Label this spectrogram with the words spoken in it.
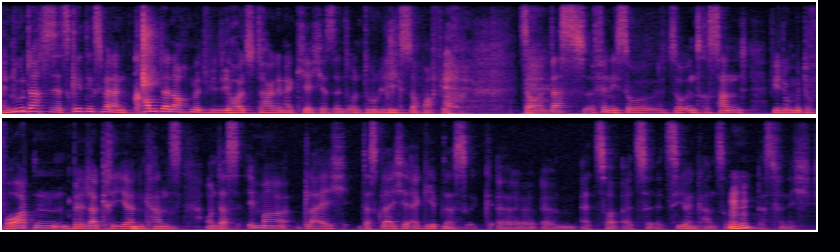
Wenn du dachtest, jetzt geht nichts mehr, dann kommt er noch mit, wie die heutzutage in der Kirche sind und du liegst doch mal flach. So, das finde ich so, so interessant, wie du mit Worten Bilder kreieren kannst und das immer gleich das gleiche Ergebnis äh, äh, erzielen kannst. Mhm. Das finde ich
